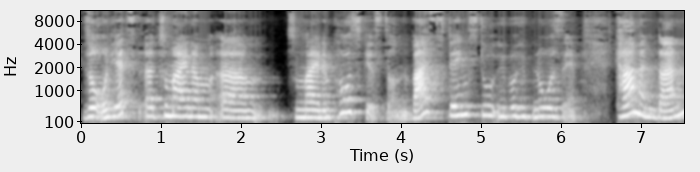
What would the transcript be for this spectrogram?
So, und jetzt äh, zu, meinem, ähm, zu meinem Post gestern. Was denkst du über Hypnose? Kamen dann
